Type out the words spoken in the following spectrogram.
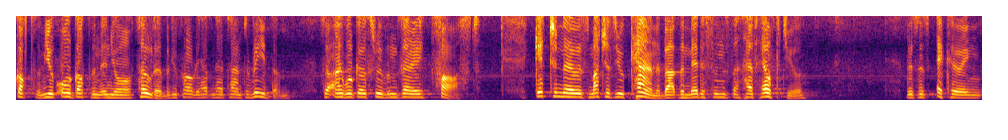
got them? You've all got them in your folder, but you probably haven't had time to read them. So I will go through them very fast. Get to know as much as you can about the medicines that have helped you. This is echoing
